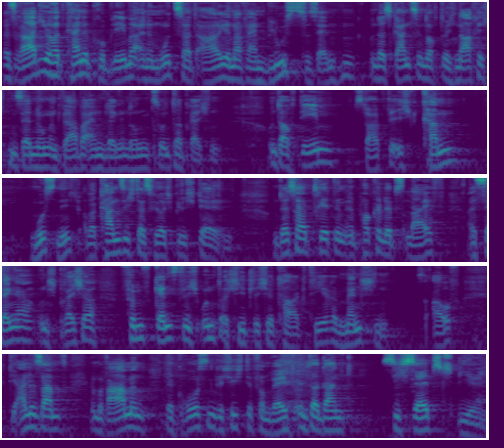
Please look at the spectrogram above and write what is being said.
Das Radio hat keine Probleme, eine Mozart-Arie nach einem Blues zu senden und das Ganze noch durch Nachrichtensendungen und Werbeeinblendungen zu unterbrechen. Und auch dem, sagte ich, kann, muss nicht, aber kann sich das Hörspiel stellen. Und deshalb treten in Apocalypse Live als Sänger und Sprecher fünf gänzlich unterschiedliche Charaktere, Menschen auf, die allesamt im Rahmen der großen Geschichte vom Weltuntergang sich selbst spielen.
